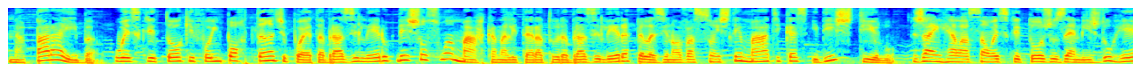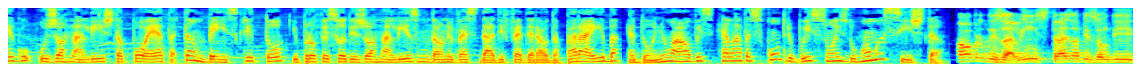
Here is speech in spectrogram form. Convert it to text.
na Paraíba. O escritor, que foi importante poeta brasileiro, deixou sua marca na literatura brasileira pelas inovações temáticas e de estilo. Já em relação ao escritor José Nis do Rego, o jornalista, poeta, também escritor e professor de jornalismo da Universidade Federal da Paraíba, Edônio Alves, relata as contribuições do romancista. A obra de Zé Lins traz a visão de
